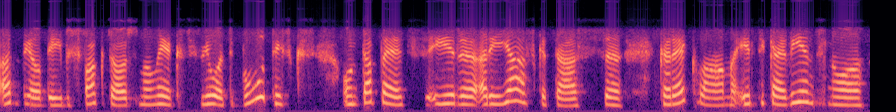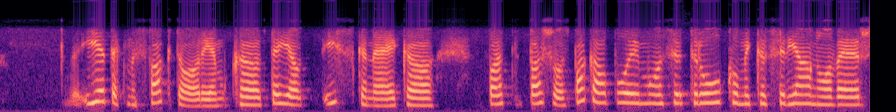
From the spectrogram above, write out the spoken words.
atbildības faktors man liekas ļoti būtisks. Un tāpēc ir arī jāskatās, ka reklāma ir tikai viens no ietekmes faktoriem, ka te jau izskanēja, ka pat pašos pakalpojumos ir trūkumi, kas ir jānovērš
